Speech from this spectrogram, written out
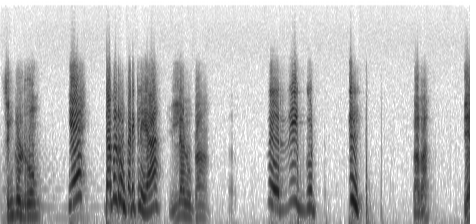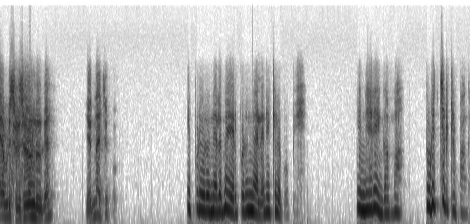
சிங்கிள் ரூம் ஏ? டபுள் ரூம் கிடைக்கலையா? இல்லன்னுட்டான் வெரி குட் ராதா ஏன் இப்படி சிடுசிடுன்னு இருக்க? என்னாச்சு இப்போ? இப்படி ஒரு நிலைமை ஏற்படும் நான் நினைக்கல கோபி. இந்நேரம் எங்க அம்மா துடிச்சுக்கிட்டு இருப்பாங்க.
